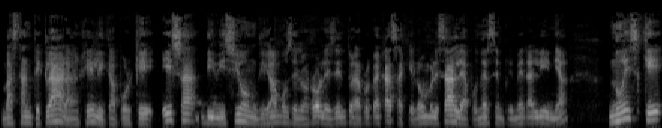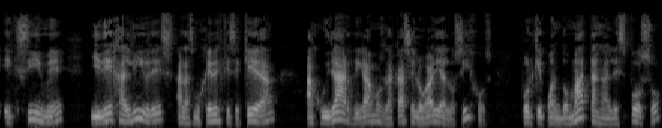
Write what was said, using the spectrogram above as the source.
bastante clara, Angélica, porque esa división, digamos, de los roles dentro de la propia casa, que el hombre sale a ponerse en primera línea, no es que exime y deja libres a las mujeres que se quedan a cuidar, digamos, la casa, el hogar y a los hijos porque cuando matan al esposo,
